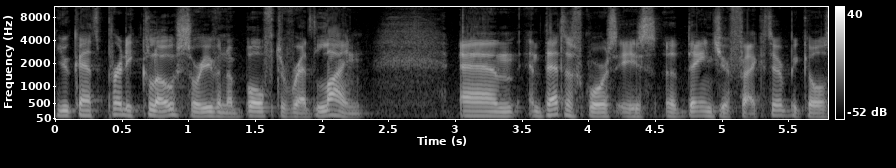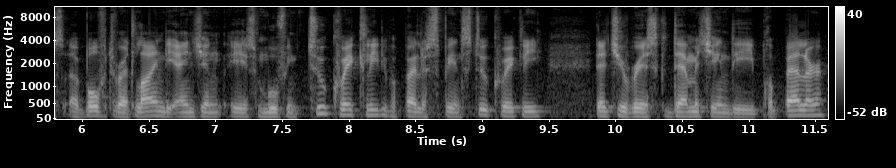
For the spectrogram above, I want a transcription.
you get pretty close or even above the red line. And, and that, of course, is a danger factor because above the red line, the engine is moving too quickly, the propeller spins too quickly, that you risk damaging the propeller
